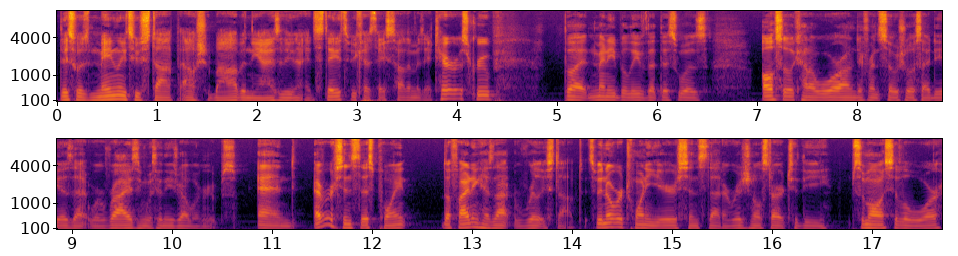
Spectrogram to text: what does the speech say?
This was mainly to stop al Shabaab in the eyes of the United States because they saw them as a terrorist group, but many believe that this was also a kind of war on different socialist ideas that were rising within these rebel groups. And ever since this point, the fighting has not really stopped. It's been over 20 years since that original start to the Somali Civil War,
